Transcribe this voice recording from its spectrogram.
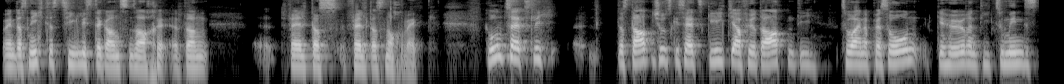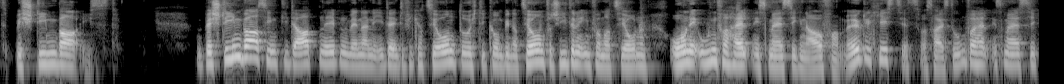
wenn das nicht das Ziel ist der ganzen Sache, dann äh, fällt das, fällt das noch weg. Grundsätzlich, das Datenschutzgesetz gilt ja für Daten, die zu einer Person gehören, die zumindest bestimmbar ist. Bestimmbar sind die Daten eben, wenn eine Identifikation durch die Kombination verschiedener Informationen ohne unverhältnismäßigen Aufwand möglich ist. Jetzt, was heißt unverhältnismäßig?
